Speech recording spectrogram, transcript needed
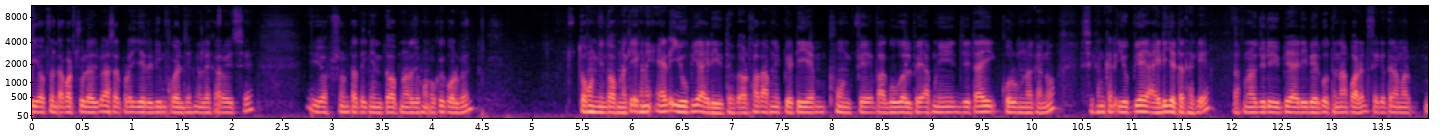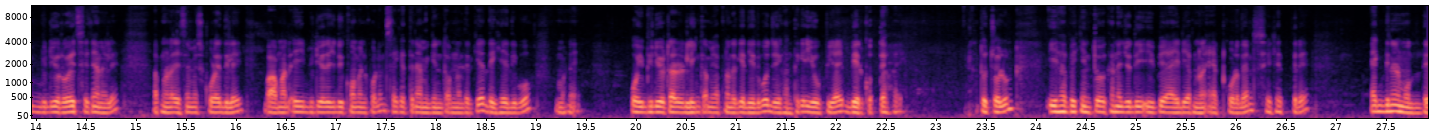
এই অপশনটা আবার চলে আসবে। আসার পরে এই রিডিম কয়েন যেখানে লেখা রয়েছে, এই অপশনটাতে কিন্তু আপনারা যখন ওকে করবেন, তখন কিন্তু আপনাকে এখানে অ্যাড ইউপিআই আইডি দিতে হবে। অর্থাৎ আপনি পেটিএম ফোনপে বা গুগল পে আপনি যেটাই করুন না কেন, সেখানকার ইউপিআই আইডি যেটা থাকে, আপনারা যদি ইউপিআই আইডি বের করতে না পারেন, সেক্ষেত্রে আমার ভিডিও রয়েছে চ্যানেলে আপনারা এস এম এস করে দিলেই বা আমার এই ভিডিওতে যদি কমেন্ট করেন, সেক্ষেত্রে আমি কিন্তু আপনাদেরকে দেখিয়ে দিব মানে ওই ভিডিওটার লিঙ্ক আমি আপনাদেরকে দিয়ে দেবো, যেখান থেকে ইউপিআই বের করতে হয়। তো চলুন, এইভাবে কিন্তু এখানে যদি ইউপিআই আইডি আপনার অ্যাড করে দেন, সেক্ষেত্রে একদিনের মধ্যে,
